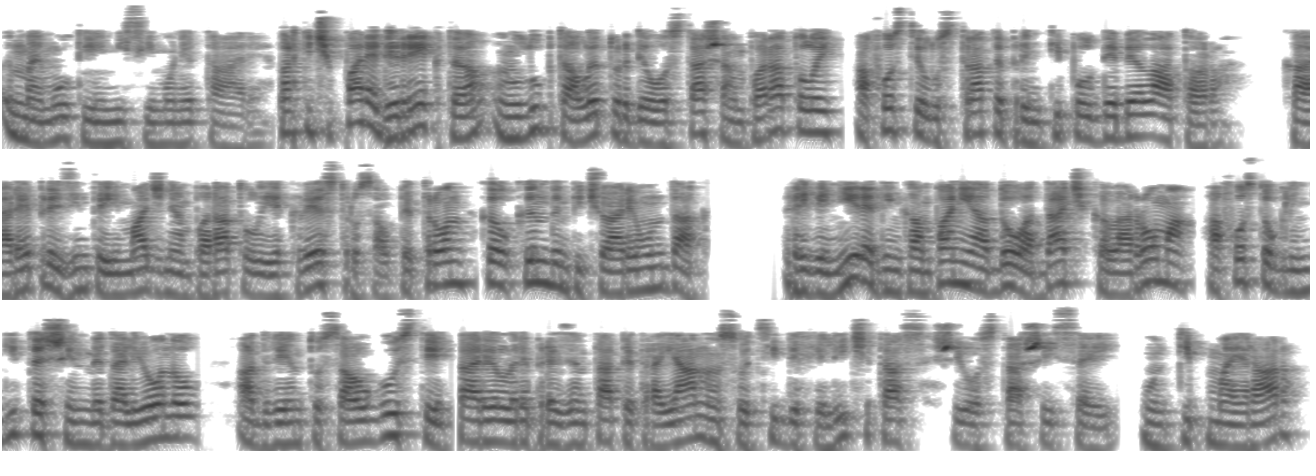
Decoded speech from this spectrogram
în mai multe emisii monetare. Participarea directă în lupta alături de ostașa împăratului a fost ilustrată prin tipul de belator, care prezintă imaginea împăratului ecvestru sau petron călcând în picioare un dac. Revenirea din campania a doua dacică la Roma a fost oglindită și în medalionul Adventus Augusti, care îl reprezenta pe Traian însoțit de Felicitas și ostașii săi. Un tip mai rar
